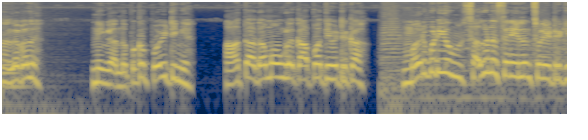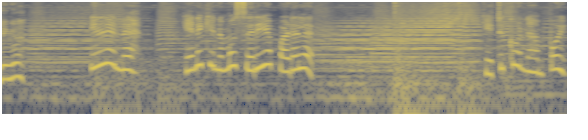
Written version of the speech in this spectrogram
நல்ல வேலை நீங்க அந்த பக்கம் போயிட்டீங்க. ஆத்தா தாமா உங்களை காப்பாத்தி விட்டுருக்கா. மறுபடியும் சகுனம் சரியில்லைன்னு சொல்லிட்டு இருக்கீங்க? இல்ல எனக்கு என்னமோ சரியா படல. எதுக்கும் நான் போய்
